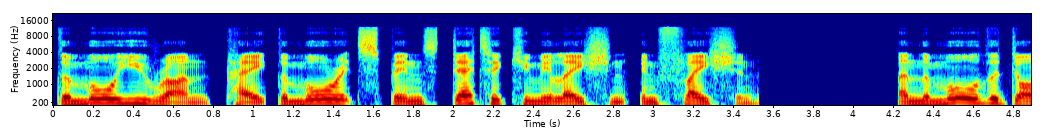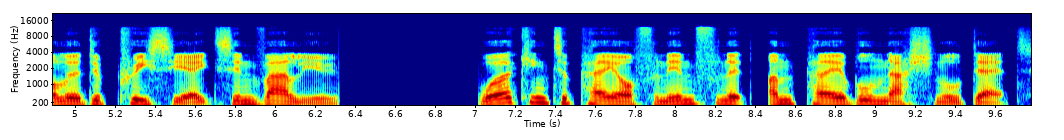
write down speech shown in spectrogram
The more you run, pay, the more it spins, debt accumulation, inflation. And the more the dollar depreciates in value. Working to pay off an infinite, unpayable national debt.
